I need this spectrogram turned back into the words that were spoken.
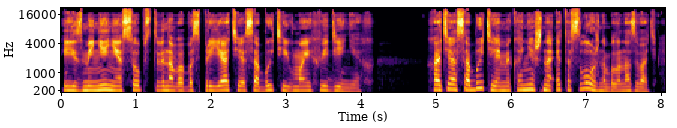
и изменение собственного восприятия событий в моих видениях. Хотя событиями, конечно, это сложно было назвать —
